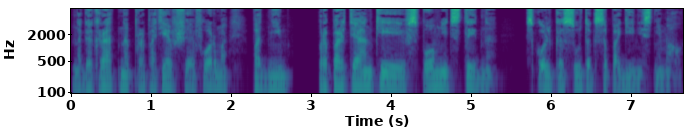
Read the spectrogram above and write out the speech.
многократно пропотевшая форма под ним, про портянки вспомнить стыдно, сколько суток сапоги не снимал.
